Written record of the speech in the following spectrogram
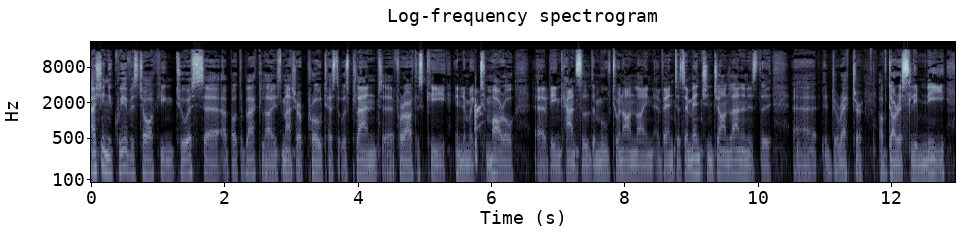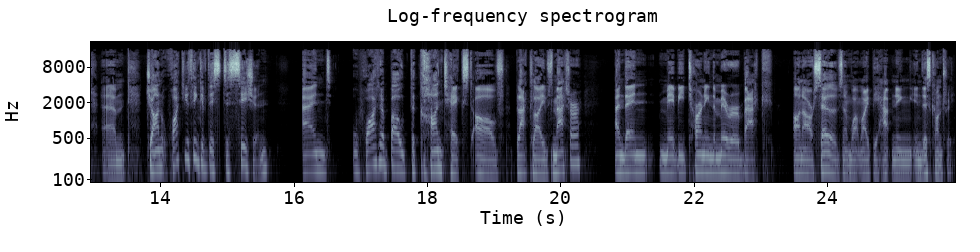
Ashley Chaoimh is talking to us uh, about the Black Lives Matter protest that was planned uh, for Arthur's Quay in Limerick tomorrow, uh, being cancelled and moved to an online event. As I mentioned, John Lannon is the uh, director of Doras Luimní. Um, John, what do you think of this decision? And what about the context of Black Lives Matter and then maybe turning the mirror back on ourselves and what might be happening in this country?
